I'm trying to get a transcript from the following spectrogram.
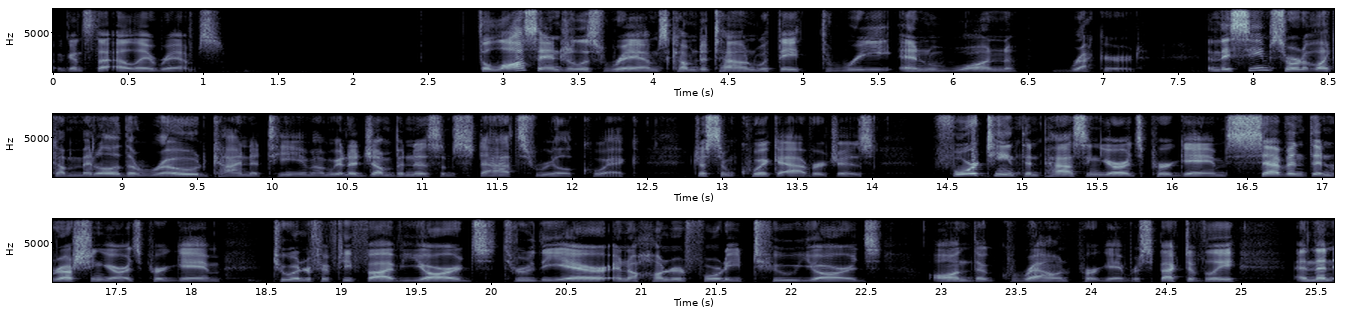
against the LA Rams. The Los Angeles Rams come to town with a 3 and 1 record and they seem sort of like a middle of the road kind of team. I'm going to jump into some stats real quick, just some quick averages. 14th in passing yards per game, 7th in rushing yards per game, 255 yards through the air, and 142 yards on the ground per game, respectively. and then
